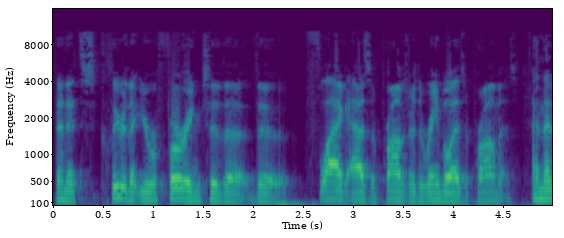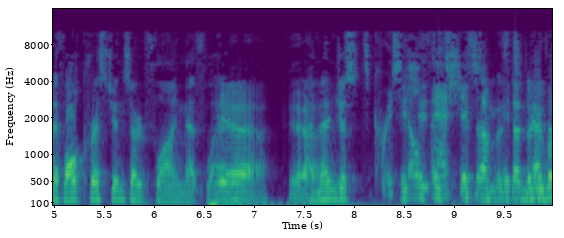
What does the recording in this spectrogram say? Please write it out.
then it's clear that you're referring to the the flag as a promise or the rainbow as a promise. And then if all Christians started flying that flag, Yeah, yeah. and then just Christian it- it- it's, it's, fascism. Is it's that the never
